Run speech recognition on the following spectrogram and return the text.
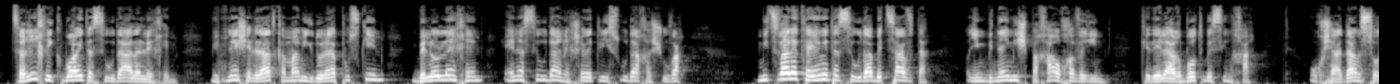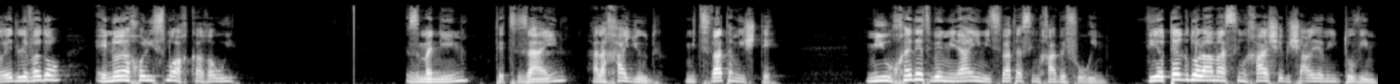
צריך לקבוע את הסעודה על הלחם, מפני שלדעת כמה מגדולי הפוסקים, בלא לחם אין הסעודה נחשבת לסעודה חשובה. מצווה לקיים את הסעודה בצוותא, עם בני משפחה או חברים, כדי להרבות בשמחה. וכשאדם סועד לבדו, אינו יכול לשמוח כראוי. זמנים, ט"ז, הלכה י', מצוות המשתה. מיוחדת במינה היא מצוות השמחה בפורים, והיא יותר גדולה מהשמחה שבשאר ימים טובים.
